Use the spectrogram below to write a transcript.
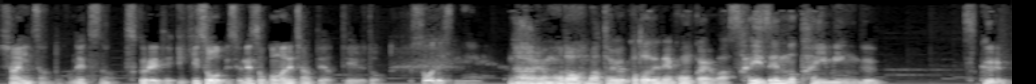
社員さんともね、つな作れていきそうですよね。そこまでちゃんとやっていると。そうですね。なるほど。まあということでね、今回は最善のタイミング、作る、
